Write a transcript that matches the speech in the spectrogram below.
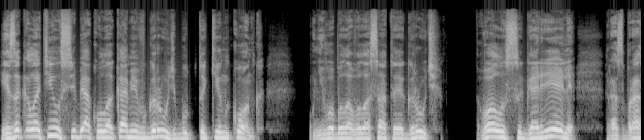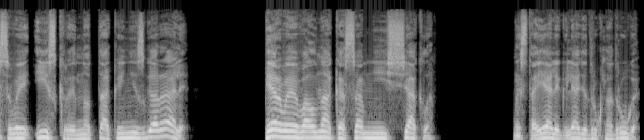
и заколотил себя кулаками в грудь, будто Кинг-Конг. У него была волосатая грудь. Волосы горели, разбрасывая искры, но так и не сгорали. Первая волна косам не иссякла. Мы стояли, глядя друг на друга.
